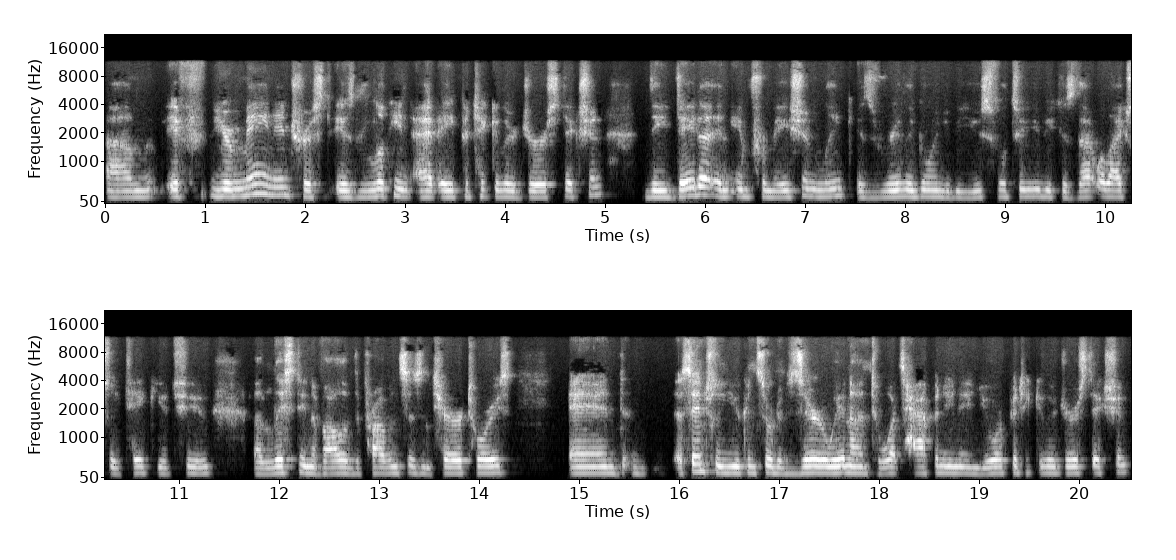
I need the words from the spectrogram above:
um, if your main interest is looking at a particular jurisdiction, The data and information link is really going to be useful to you because that will actually take you to a listing of all of the provinces and territories. And essentially you can sort of zero in onto what's happening in your particular jurisdiction.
